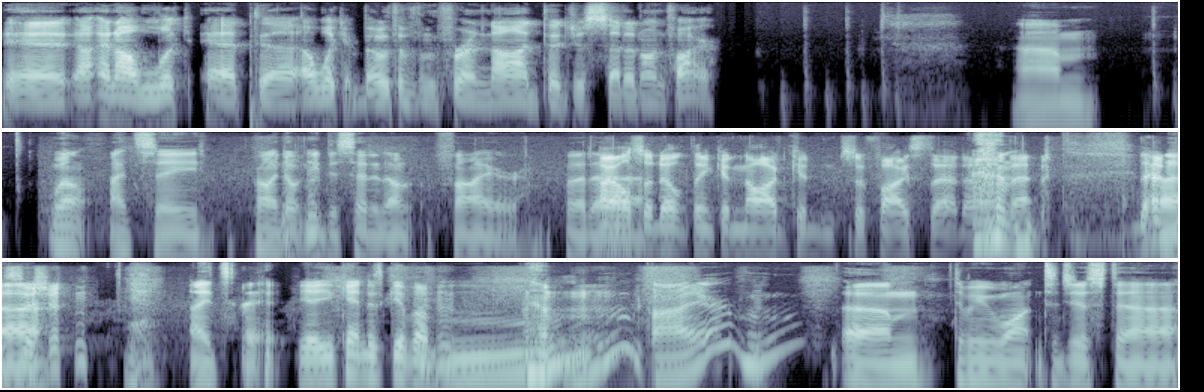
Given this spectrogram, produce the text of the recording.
Yeah, uh, and I'll look at uh, I'll look at both of them for a nod to just set it on fire. Um, well, I'd say probably don't need to set it on fire, but uh, I also don't think a nod could suffice that uh, that that Uh, decision. I'd say yeah, you can't just give a. mm, fire. Hmm. Um, do we want to just uh,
